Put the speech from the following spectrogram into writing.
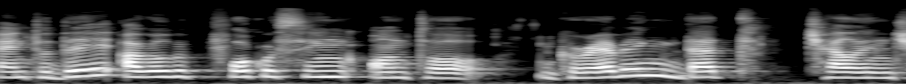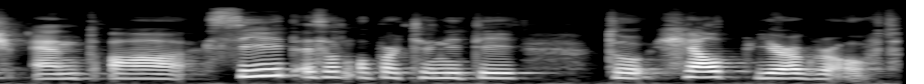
And today I will be focusing on to grabbing that challenge and uh, see it as an opportunity to help your growth.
